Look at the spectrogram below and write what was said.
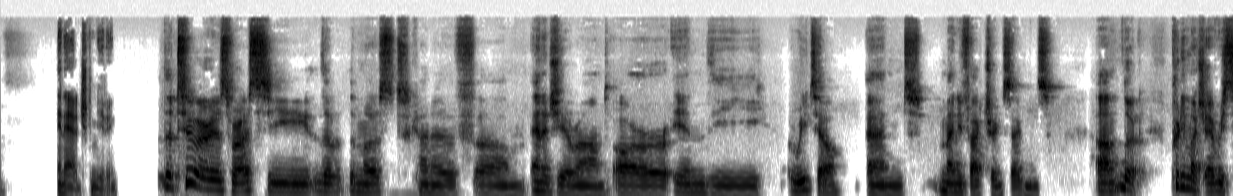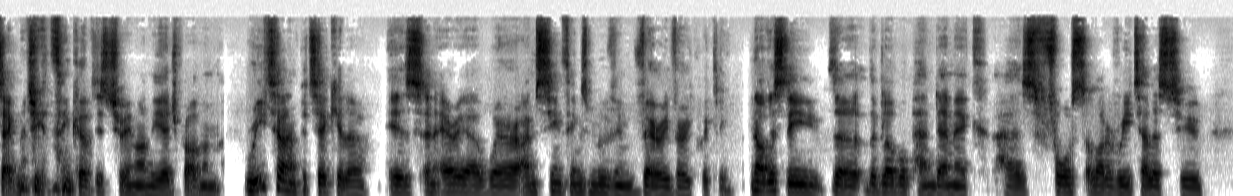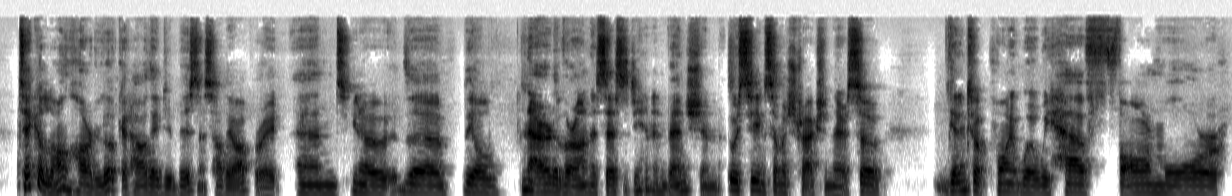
in edge computing? The two areas where I see the the most kind of um, energy around are in the retail and manufacturing segments. Um, look, pretty much every segment you can think of is chewing on the edge problem. Retail in particular is an area where I'm seeing things moving very, very quickly. And obviously, the, the global pandemic has forced a lot of retailers to take a long, hard look at how they do business, how they operate. And, you know, the the old narrative around necessity and invention, we're seeing so much traction there. So getting to a point where we have far more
